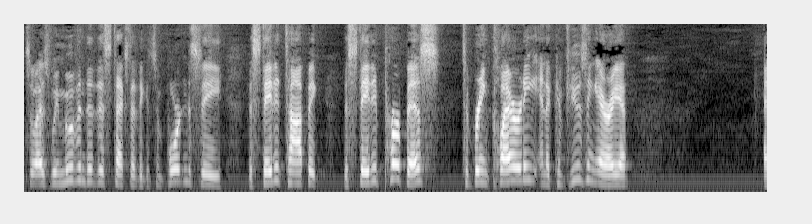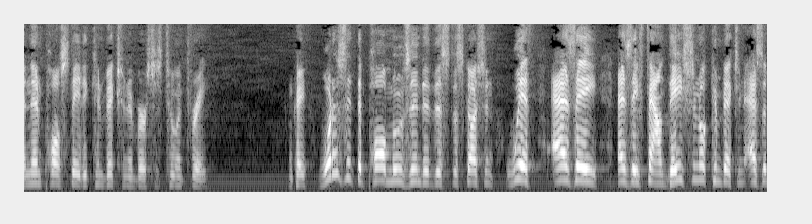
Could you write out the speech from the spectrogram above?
So, as we move into this text, I think it's important to see the stated topic, the stated purpose to bring clarity in a confusing area, and then Paul's stated conviction in verses 2 and 3. Okay, what is it that Paul moves into this discussion with as a, as a foundational conviction? As a,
